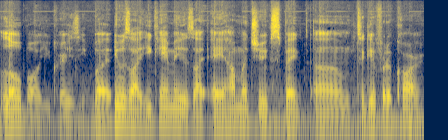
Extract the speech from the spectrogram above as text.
Lowball you crazy. But he was like, he came in, he was like, hey, how much you expect um to get for the car?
